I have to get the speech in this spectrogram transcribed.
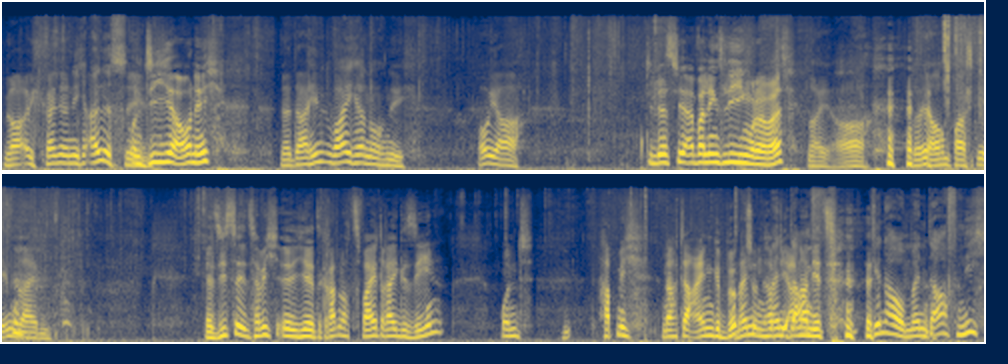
Ja, ich kann ja nicht alles sehen. Und die hier auch nicht. Na, da hinten war ich ja noch nicht. Oh ja, Die lässt hier einfach links liegen, oder was? naja, soll ja auch ein paar stehen bleiben. Ja, siehst du, jetzt habe ich äh, hier gerade noch zwei, drei gesehen und habe mich nach der einen gebückt Man- und habe die anderen darf- jetzt. Genau, man darf nicht,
